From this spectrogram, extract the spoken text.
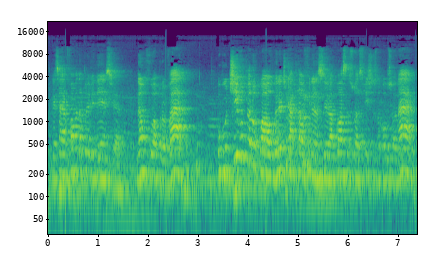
porque se a reforma da Previdência não for aprovada, o motivo pelo qual o grande capital financeiro aposta suas fichas no Bolsonaro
